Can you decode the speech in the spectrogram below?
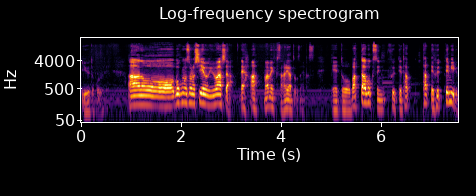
いうところで。あのー、僕もその CM 見ました。あ、マメックさんありがとうございます。えっ、ー、と、バッターボックスに振って立って振ってみるっ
